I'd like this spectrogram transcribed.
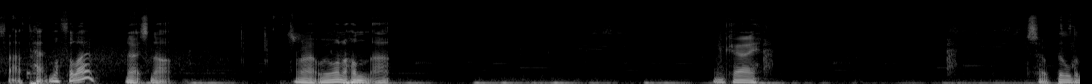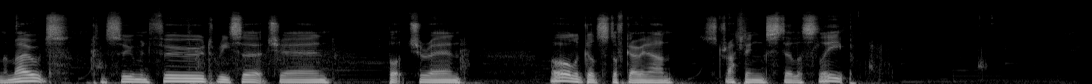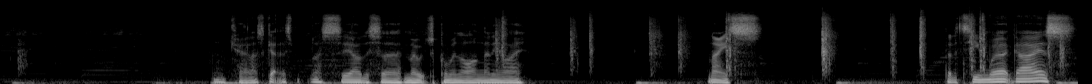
Is that a pet muffalo? No, it's not. Right, we want to hunt that. Okay. So building a moat, consuming food, researching, butchering, all the good stuff going on. Strapping still asleep. Okay, let's get this. Let's see how this uh, moat's coming along anyway. Nice. Bit of teamwork, guys.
